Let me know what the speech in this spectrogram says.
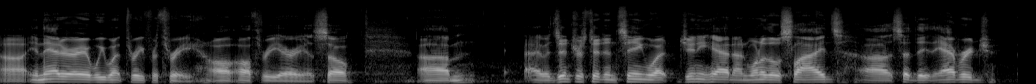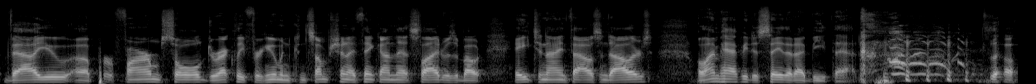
uh, in that area, we went three for three, all, all three areas. So um, I was interested in seeing what Ginny had on one of those slides. Uh, said the average value uh, per farm sold directly for human consumption, I think on that slide was about eight to nine thousand dollars. Well, I'm happy to say that I beat that. so,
